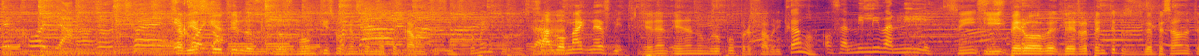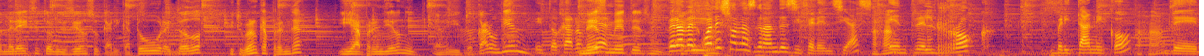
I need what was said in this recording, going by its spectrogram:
¡Qué joya! Her train. ¡Qué ¿Sabías tú que los, los Monkeys, por ejemplo, no tocaban sus instrumentos? O sea, Salvo Mike Nesmith. eran, eran un grupo prefabricado. O sea, Milli Vanilli. Sí, y, pero de- repente pues empezaron a tener éxito, le hicieron su caricatura y todo, y tuvieron que aprender. Y aprendieron y, y tocaron bien. Y tocaron bien. Nesmith es un- Pero a ver. ¿cuáles son las grandes diferencias Ajá. entre el rock británico Ajá. de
